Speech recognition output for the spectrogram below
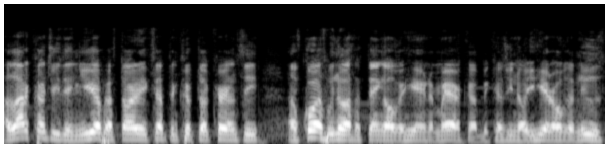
A lot of countries in Europe have started accepting cryptocurrency. Of course, we know it's a thing over here in America because, you know, you hear it over the news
